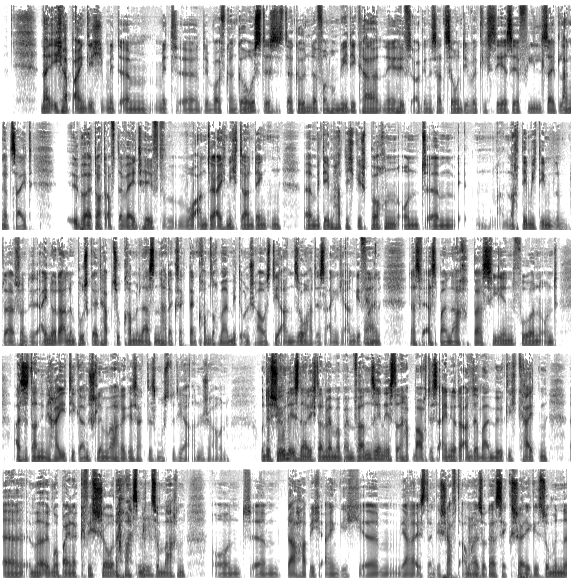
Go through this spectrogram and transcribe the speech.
Nein, ich habe eigentlich mit ähm, mit äh, dem Wolfgang Groß, das ist der Gründer von Humedica, eine Hilfsorganisation, die wirklich sehr sehr viel seit langer Zeit über dort auf der Welt hilft, wo andere eigentlich nicht dran denken. Äh, mit dem hatte ich gesprochen und ähm, nachdem ich dem da schon den einen oder anderen Bußgeld habe zukommen lassen, hat er gesagt, dann komm doch mal mit und schau es dir an. So hat es eigentlich angefangen, ja. dass wir erstmal nach Brasilien fuhren und als es dann in Haiti ganz schlimm war, hat er gesagt, das musst du dir anschauen. Und das Schöne ist natürlich dann, wenn man beim Fernsehen ist, dann hat man auch das eine oder andere Mal Möglichkeiten, äh, immer irgendwo bei einer Quizshow oder was mhm. mitzumachen. Und ähm, da habe ich eigentlich, ähm, ja, ist dann geschafft, auch mal mhm. sogar sechsstellige Summen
